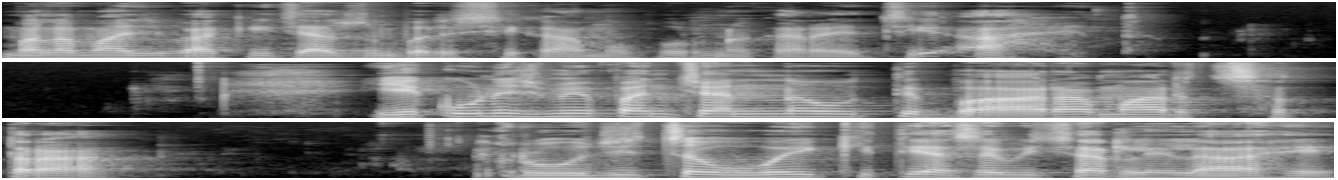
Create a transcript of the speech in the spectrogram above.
मला माझी बाकीची अजून बरीचशी कामं पूर्ण करायची आहेत. एकोणीस मे पंच्याण्णव ते बारा मार्च सतरा रोजीचं वय किती असं विचारलेलं आहे.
